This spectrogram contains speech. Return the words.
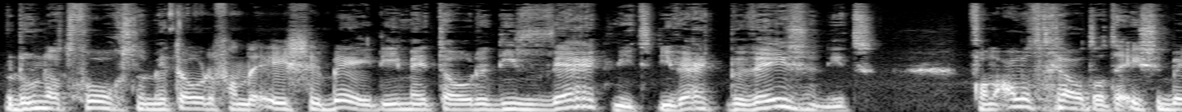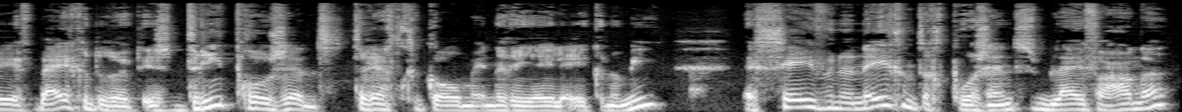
we doen dat volgens de methode van de ECB. Die methode die werkt niet, die werkt bewezen niet. Van al het geld dat de ECB heeft bijgedrukt, is 3% terechtgekomen in de reële economie. En 97% is blijven hangen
